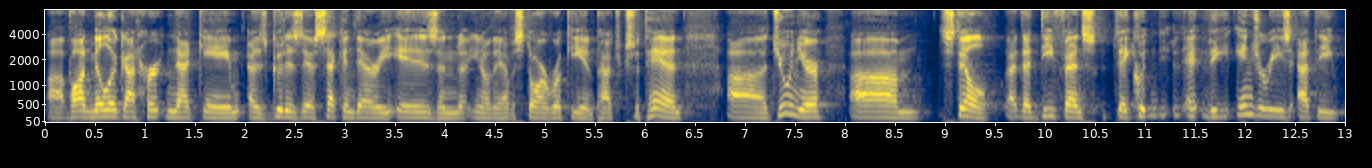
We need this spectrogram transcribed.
Uh, Von Miller got hurt in that game. As good as their secondary is, and you know they have a star rookie in Patrick Surtain uh, Jr. Um, still, uh, that defense they couldn't. Uh, the injuries at the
